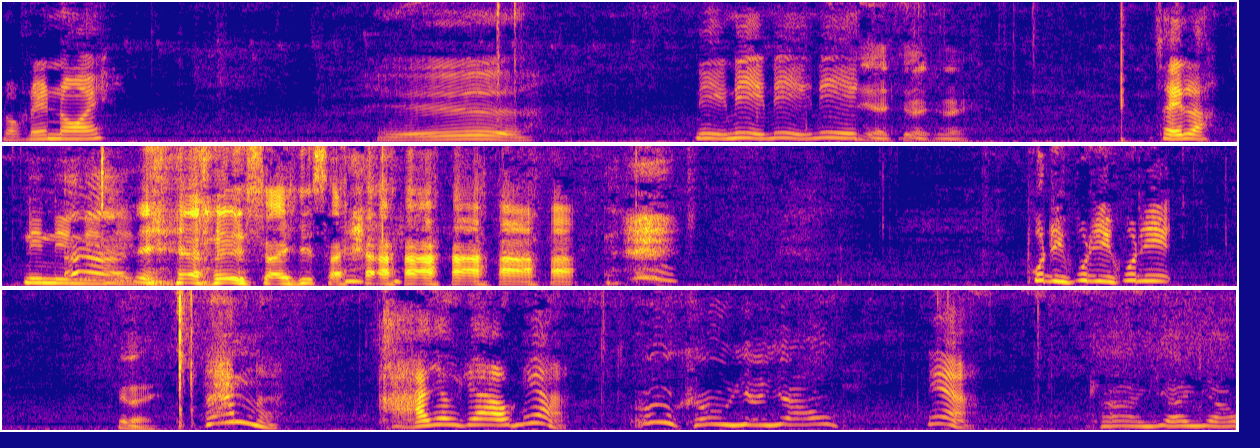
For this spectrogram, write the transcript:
ดอกน้อยๆเออ นี่นี่นี่นี่ที่ไหนที่ไหนที่ไหนใส่ล่ะ นี่นี่นี่อ่านี่นี่ใส่ใส่พูดดีพูดดีพูดดีที่ไหนนั่นน่ะขายาวๆเนี่ยโอ้เขายาวเนี่ย ๆขายาว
